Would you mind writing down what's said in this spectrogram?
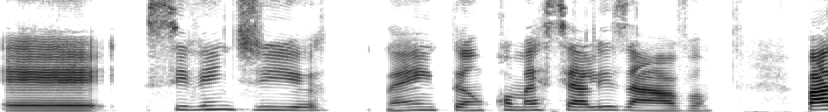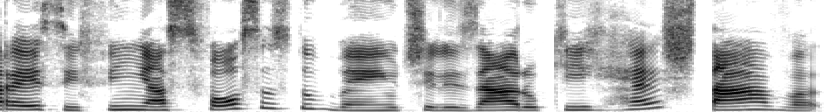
é, se vendia né? Então comercializava. Para esse fim, as forças do bem utilizaram o que restava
